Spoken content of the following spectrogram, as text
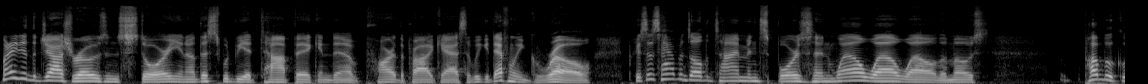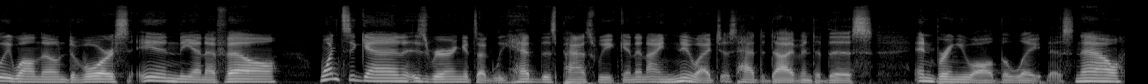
when I did the Josh Rosen story, you know, this would be a topic and a part of the podcast that we could definitely grow because this happens all the time in sports. And, well, well, well, the most publicly well known divorce in the NFL once again is rearing its ugly head this past weekend, and I knew I just had to dive into this and bring you all the latest. Now,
